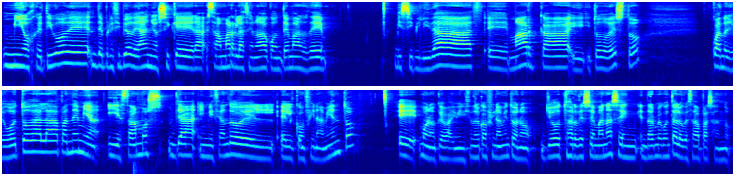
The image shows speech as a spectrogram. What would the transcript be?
mi objetivo de, principio de año sí que era, estaba más relacionado con temas de visibilidad, eh, marca y, todo esto, cuando llegó toda la pandemia y estábamos ya iniciando el, confinamiento, eh, bueno, que va, iniciando el confinamiento no, yo tardé semanas en, darme cuenta de lo que estaba pasando.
